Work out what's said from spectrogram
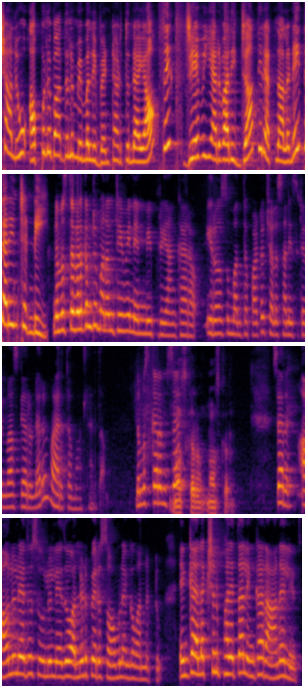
మోసాలు అప్పుల బాధలు మిమ్మల్ని వెంటాడుతున్నాయా? సిక్స్ జేవిఆర్ వారి జాతి రత్నాలని ధరించండి. నమస్తే వెల్కమ్ టు మనం టీవీ. నేను మీ ప్రియాంకారావు ఈ రోజు మనతో పాటు చలసాని శ్రీనివాస్ గారు ఉన్నారు. వారితో మాట్లాడదాం. నమస్కారం సార్. నమస్కారం నమస్కారం. సార్ ఆవులు లేదు సూలు లేదు అల్లుడి పేరు సోమలింగం అన్నట్టు. ఇంకా ఎలక్షన్ ఫలితాలు ఇంకా రానే లేదు.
